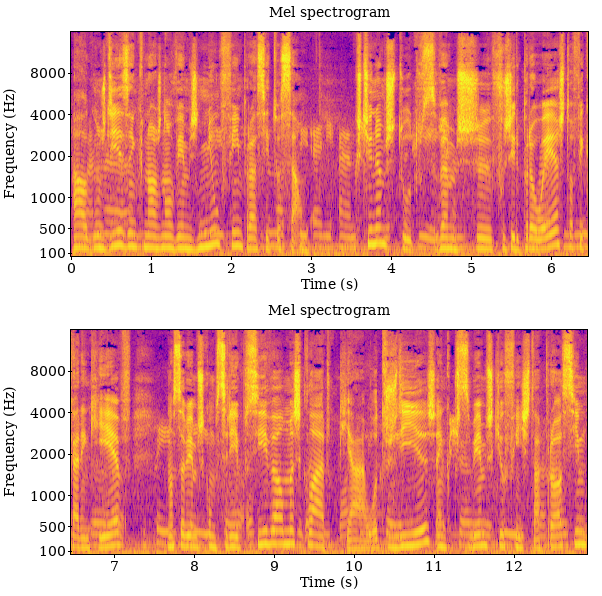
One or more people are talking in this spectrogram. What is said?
Há alguns dias em que nós não vemos nenhum fim para a situação. Questionamos tudo: se vamos eh, fugir para o oeste ou ficar em Kiev. Não sabemos como seria possível, mas claro que há outros dias em que percebemos que o fim está próximo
